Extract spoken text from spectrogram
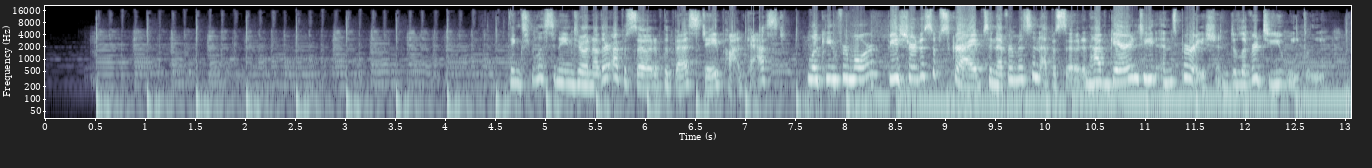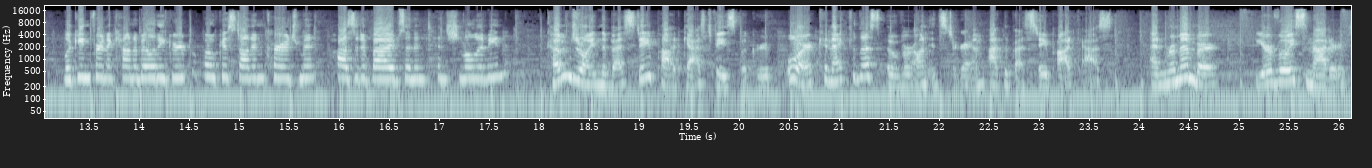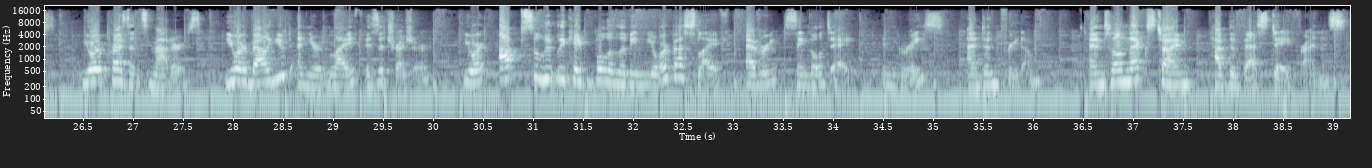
Thanks for listening to another episode of the Best Day podcast. Looking for more? Be sure to subscribe to never miss an episode and have guaranteed inspiration delivered to you weekly. Looking for an accountability group focused on encouragement, positive vibes, and intentional living? Come join the Best Day Podcast Facebook group or connect with us over on Instagram at the Best Day Podcast. And remember, your voice matters, your presence matters, you are valued, and your life is a treasure. You are absolutely capable of living your best life every single day in grace and in freedom. Until next time, have the best day, friends.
